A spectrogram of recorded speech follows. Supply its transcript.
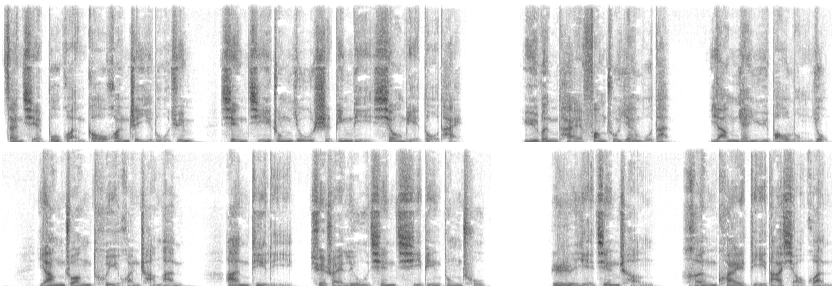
暂且不管高欢这一路军，先集中优势兵力消灭窦泰。宇文泰放出烟雾弹，扬言欲保陇右，佯装退还长安，暗地里却率六千骑兵东出，日夜兼程，很快抵达小关。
